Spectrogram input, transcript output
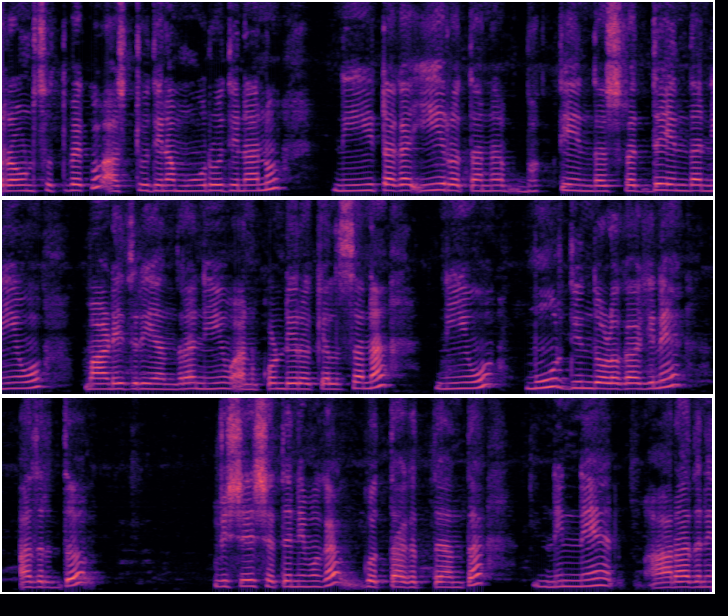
ರೌಂಡ್ ಸುತ್ತಬೇಕು ಅಷ್ಟು ದಿನ, ಮೂರು ದಿನವೂ ನೀಟಾಗಿ ಈ ವ್ರತನ ಭಕ್ತಿಯಿಂದ, ಶ್ರದ್ಧೆಯಿಂದ ನೀವು ಮಾಡಿದ್ರಿ ಅಂದ್ರೆ, ನೀವು ಅಂದ್ಕೊಂಡಿರೋ ಕೆಲಸನ ನೀವು ಮೂರು ದಿನದೊಳಗಾಗಿನೇ ಅದರದ್ದು ವಿಶೇಷತೆ ನಿಮಗೆ ಗೊತ್ತಾಗುತ್ತೆ ಅಂತ ನಿನ್ನೆ ಆರಾಧನೆ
